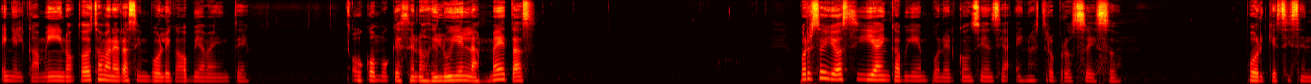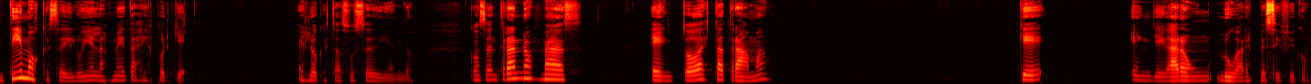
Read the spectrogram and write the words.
en el camino, toda esta manera simbólica obviamente, o como que se nos diluyen las metas. Por eso yo hacía hincapié en poner conciencia en nuestro proceso, porque si sentimos que se diluyen las metas es porque es lo que está sucediendo. Concentrarnos más en toda esta trama que en llegar a un lugar específico.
